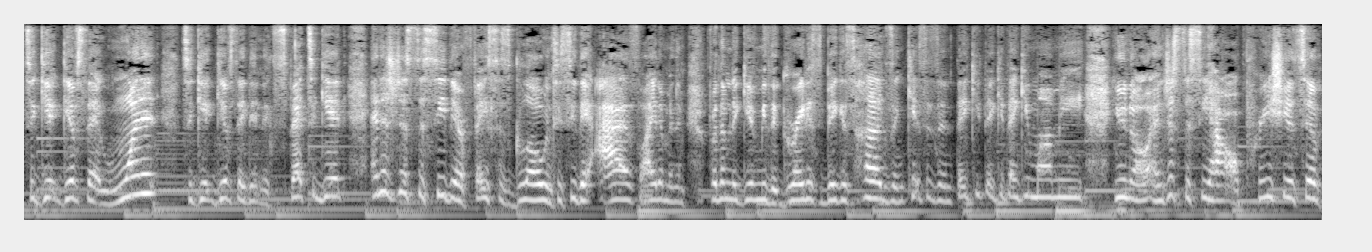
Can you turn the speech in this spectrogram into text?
to get gifts they wanted, to get gifts they didn't expect to get, and it's just to see their faces glow and to see their eyes light up and for them to give me the greatest, biggest hugs and kisses and thank you, thank you, thank you, mommy, you know, and just to see how appreciative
